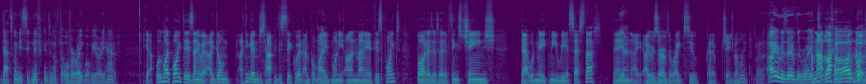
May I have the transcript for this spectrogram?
That's going to be significant enough to overwrite what we already have. Yeah. Well, my point is anyway. I don't. I think I'm just happy to stick with and put my money on Mane at this point. But as I said, if things change, that would make me reassess that. Then Yeah. I, I reserve the right to kind of change my mind. I reserve the right. I'm not locking. I'm not.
